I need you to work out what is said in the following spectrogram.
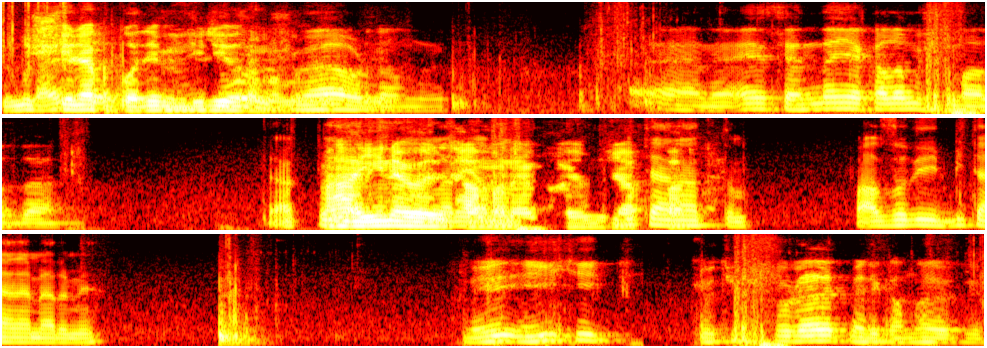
Bu de değil mi? Biliyorum ama. ha oradan bunu. Yani en senden yakalamıştım az daha. Aklıma Ha yine öldü ya. amına koyayım Bir tane attım. Fazla değil bir tane mermi. İyi, iyi ki kötü küfürler etmedik amına koyayım.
